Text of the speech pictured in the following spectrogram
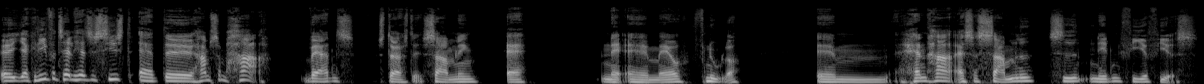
Øh, jeg kan lige fortælle her til sidst, at øh, ham, som har verdens største samling af na- øh, mavefnuller, øhm, han har altså samlet siden 1984.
